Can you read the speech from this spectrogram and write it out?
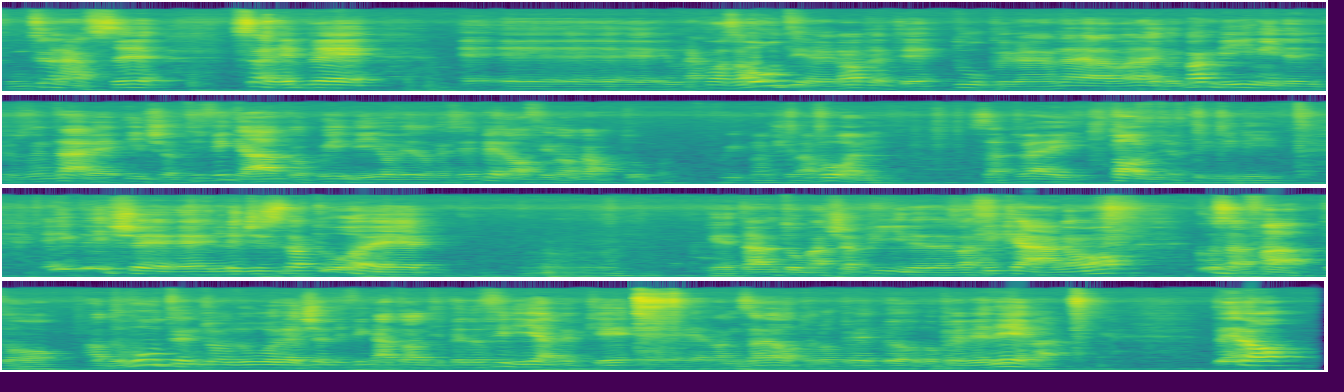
funzionasse sarebbe eh, una cosa utile, no? perché tu prima di andare a lavorare con i bambini devi presentare il certificato, quindi io vedo che sei pedofilo, no, tu qui non ci lavori, saprei toglierti di lì. E invece eh, il legislatore, mm, che è tanto baciapile del Vaticano, cosa ha fatto? Ha dovuto introdurre il certificato antipedofilia perché eh, Lanzarote lo, pre- lo prevedeva, però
